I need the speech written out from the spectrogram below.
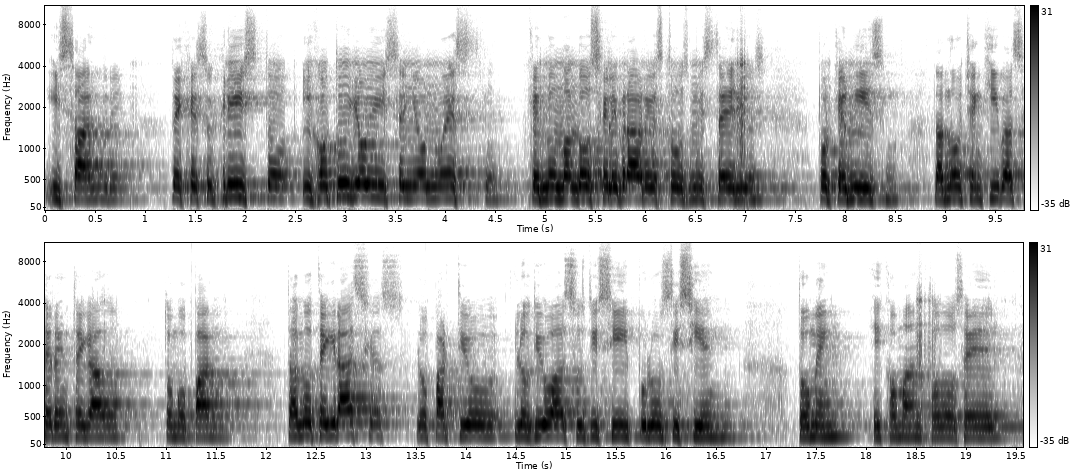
y sangre de Jesucristo, Hijo tuyo y Señor nuestro, que nos mandó celebrar estos misterios, porque él mismo, la noche en que iba a ser entregado, tomó pan, dándote gracias, lo partió y lo dio a sus discípulos, diciendo, Tomen y coman todos de él,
